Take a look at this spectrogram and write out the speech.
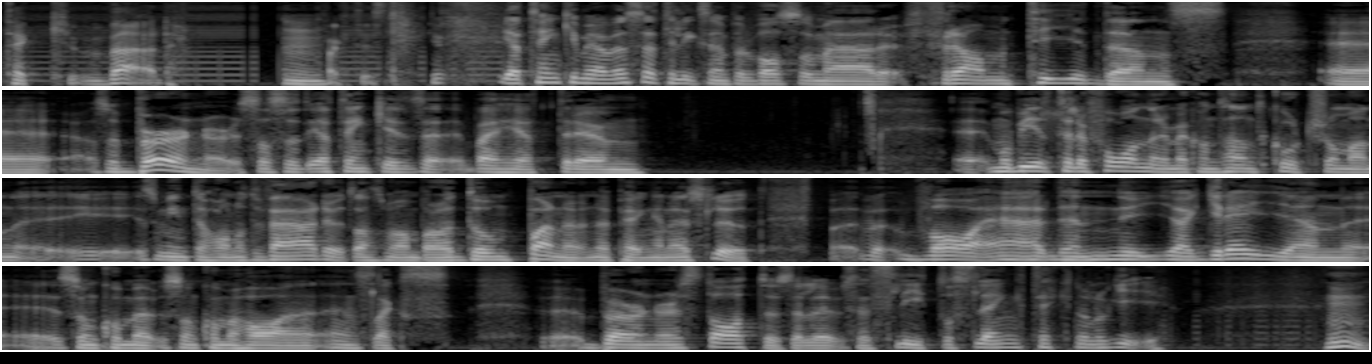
techvärld. Mm. Faktiskt. Jag tänker mig även så här till exempel vad som är framtidens eh, alltså burners. Alltså jag tänker, vad heter det, eh, mobiltelefoner med kontantkort som, man, eh, som inte har något värde utan som man bara dumpar när, när pengarna är slut. Vad är den nya grejen eh, som kommer, som kommer ha en, slags burner-status eller så här, slit och släng-teknologi? Hmm.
